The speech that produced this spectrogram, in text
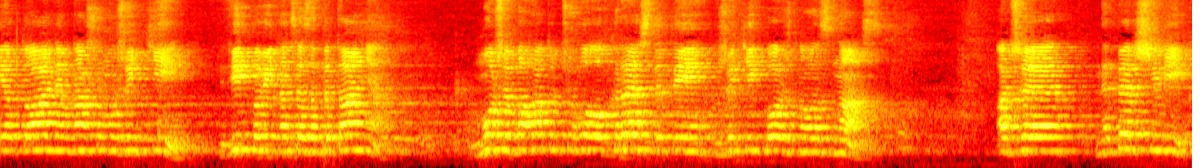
і актуальне в нашому житті. Відповідь на це запитання може багато чого окреслити в житті кожного з нас. Адже не перший рік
